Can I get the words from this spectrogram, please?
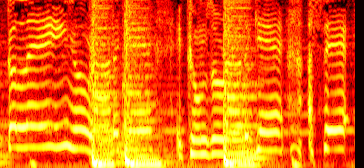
circling around again. It comes around again. I said.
